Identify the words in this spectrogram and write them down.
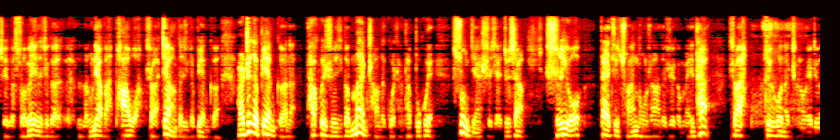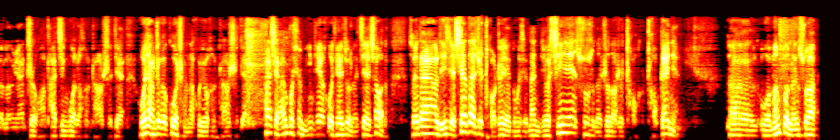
这个所谓的这个能量吧，power 是吧？这样的一个变革，而这个变革呢，它会是一个漫长的过程，它不会瞬间实现。就像石油代替传统上的这个煤炭，是吧？最后呢，成为这个能源之王，它经过了很长时间。我想这个过程呢，会有很长时间，它显然不是明天后天就能见效的。所以大家要理解，现在去炒这些东西，那你就清清楚楚的知道是炒炒概念。呃，我们不能说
